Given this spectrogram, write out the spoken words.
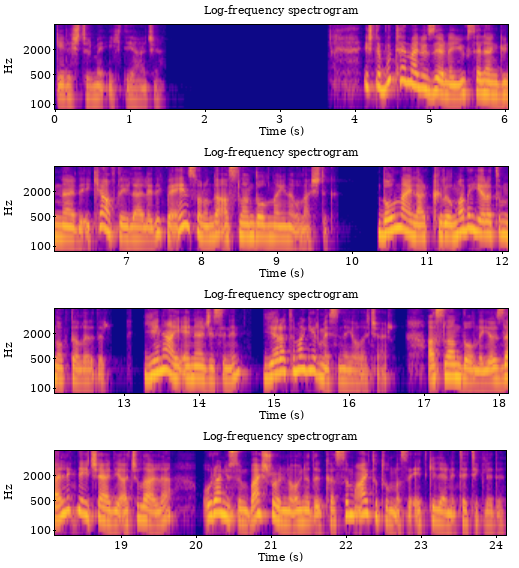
geliştirme ihtiyacı. İşte bu temel üzerine yükselen günlerde iki hafta ilerledik ve en sonunda Aslan Dolunay'ına ulaştık. Dolunaylar kırılma ve yaratım noktalarıdır. Yeni ay enerjisinin yaratıma girmesine yol açar. Aslan Dolunay'ı özellikle içerdiği açılarla Uranüs'ün başrolünü oynadığı Kasım ay tutulması etkilerini tetikledi.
